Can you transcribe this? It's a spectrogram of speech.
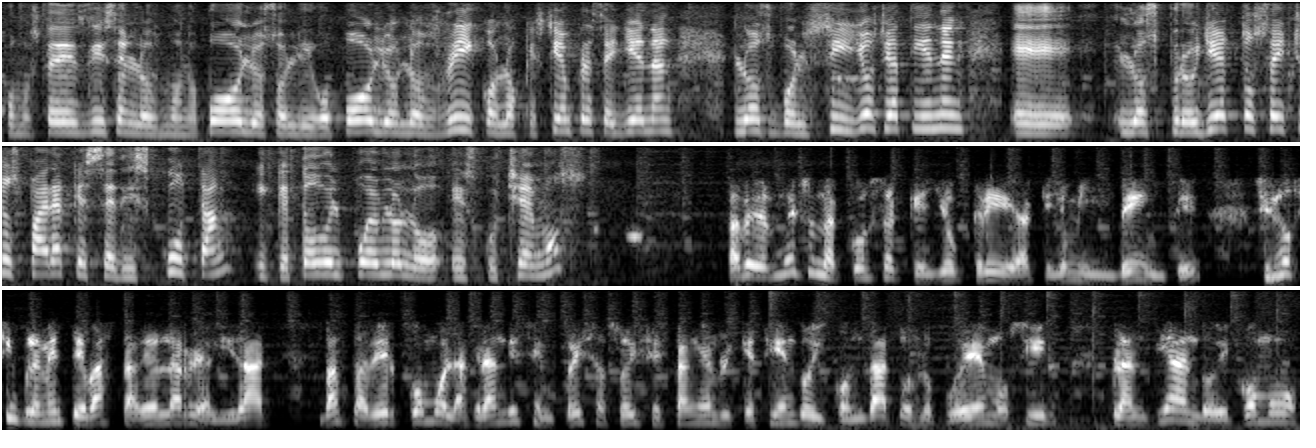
como ustedes dicen, los monopolios, oligopolios, los ricos, los que siempre se llenan los bolsillos? ¿Ya tienen eh, los proyectos hechos para que se discutan y que todo el pueblo lo escuchemos? A ver, no es una cosa que yo crea, que yo me invente, sino simplemente basta ver la realidad, basta ver cómo las grandes empresas hoy se están enriqueciendo y con datos lo podemos ir planteando de cómo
